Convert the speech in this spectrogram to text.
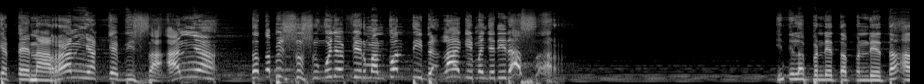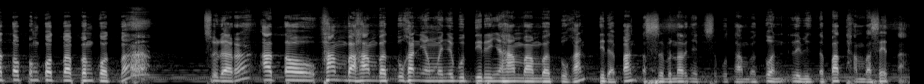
ketenarannya, kebisaannya, tetapi sesungguhnya firman Tuhan tidak lagi menjadi dasar. Inilah pendeta-pendeta atau pengkhotbah-pengkhotbah, saudara, atau hamba-hamba Tuhan yang menyebut dirinya hamba-hamba Tuhan, tidak pantas sebenarnya disebut hamba Tuhan, lebih tepat hamba setan.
